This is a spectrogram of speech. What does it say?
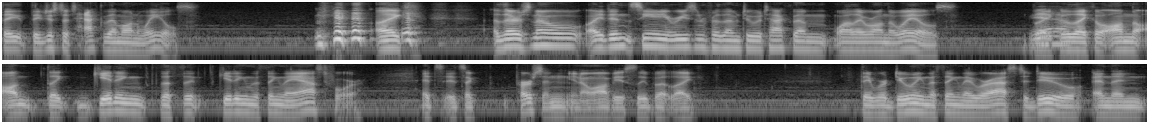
they they just attack them on whales. Like there's no i didn't see any reason for them to attack them while they were on the whales like Yeah. like on the on like getting the th- getting the thing they asked for it's it's a person you know obviously but like they were doing the thing they were asked to do and then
